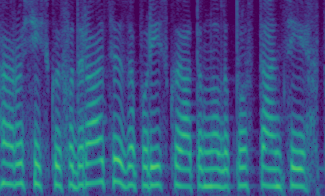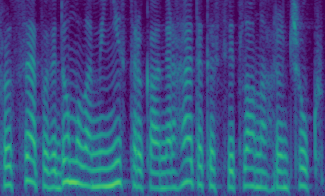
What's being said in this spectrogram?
Російською Федерацією Запорізької атомної електростанції. Про це повідомила міністерка енергетики Світлана Гринчук.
